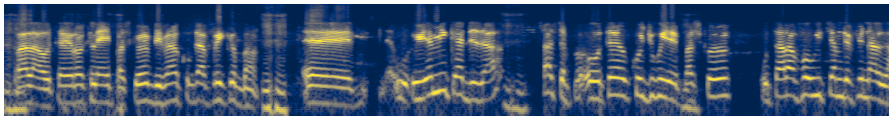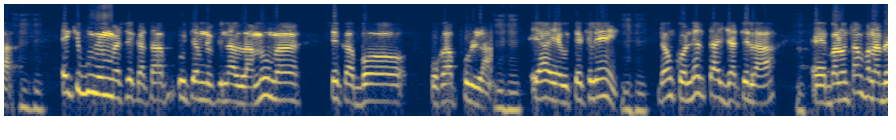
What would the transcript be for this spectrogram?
voilà o tɛ yɔrɔ kelen ye parce que bima coupe d'afrique ban u ye min kɛ déjà ça c'est o tɛ kojugu ye parce que u taara fo huitième de finale la équipe min ma se ka taa huitième de finale la min ma se ka bɔ u ka poul la mhm. i y'a ye u tɛ kelen ye mhm. donc ne bɛ taa jate la mhm. eh, balontan fana bɛ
